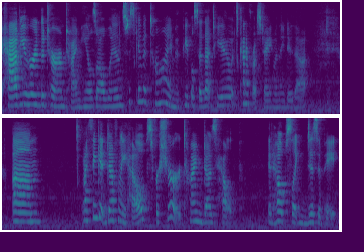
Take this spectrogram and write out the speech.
Have you heard the term time heals all wounds? Just give it time. If people said that to you, it's kind of frustrating when they do that. Um, I think it definitely helps for sure. Time does help. It helps like dissipate,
